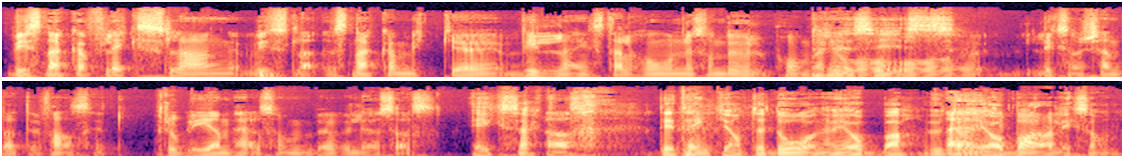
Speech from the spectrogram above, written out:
Vi snackar flexslang, vi snackar mycket villainstallationer som du höll på med Precis. då och liksom kände att det fanns ett problem här som behöver lösas. Exakt. Ja. Det tänkte jag inte då när jag jobbade, utan Nej, jag bara liksom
